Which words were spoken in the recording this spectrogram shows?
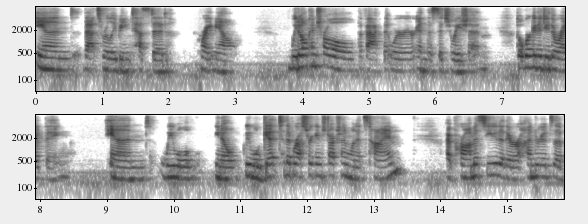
And that's really being tested right now. We don't control the fact that we're in this situation, but we're going to do the right thing. And we will you know, we will get to the breast reconstruction when it's time. I promise you that there are hundreds of,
